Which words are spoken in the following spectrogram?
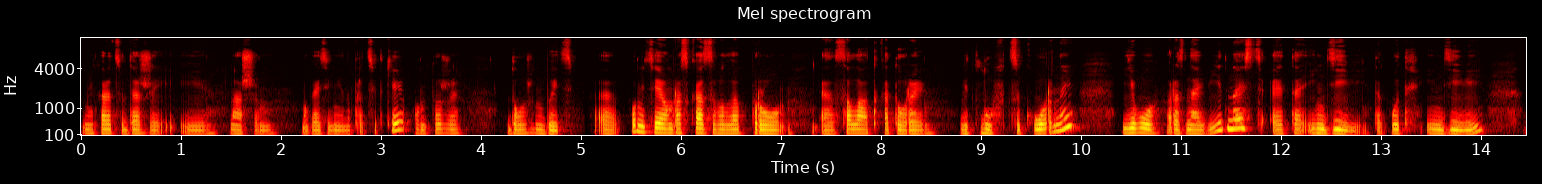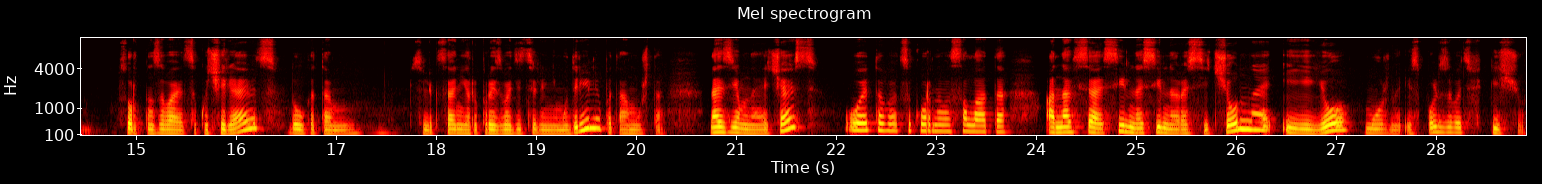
Мне кажется, даже и в нашем магазине на процветке он тоже должен быть. Э, помните, я вам рассказывала про салат, который ветлув цикорный. Его разновидность – это индивий. Так вот, индивий, сорт называется кучерявец. Долго там селекционеры-производители не мудрили, потому что наземная часть у этого цикорного салата – она вся сильно-сильно рассеченная, и ее можно использовать в пищу.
